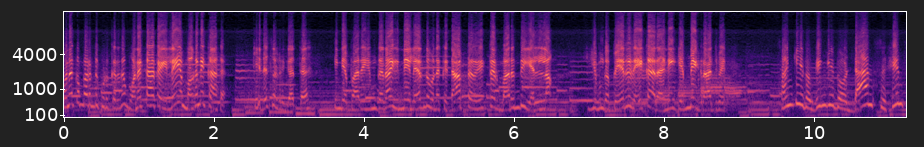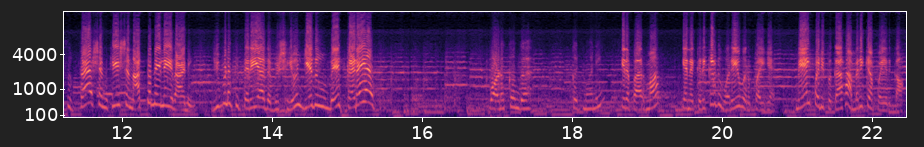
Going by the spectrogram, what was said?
உனக்கு மருந்து கொடுக்கறது உனக்காக இல்ல என் மகனுக்காக. என்ன சொல்றீங்க அத்த? இங்க பாரு இவங்க தான் இன்னையில இருந்து உனக்கு டாக்டர் ரீக்டர் மருந்து எல்லாம். இவங்க பேரு ரேகா ராணி எம்ஏ கிராஜுவேட். சங்கீதம் கிங்கீதம் டான்ஸ் ஹின்ஸ் ஃபேஷன் கீஷன் அத்தனையிலேயே ராணி. இவளுக்கு தெரியாத விஷயம் எதுவுமே கிடையாது. வணக்கங்க. குட் மார்னிங் இத பாருமா எனக்கு இருக்கிறது ஒரே ஒரு பையன். மேல் படிப்புக்காக அமெரிக்கா போயிருக்கான்.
